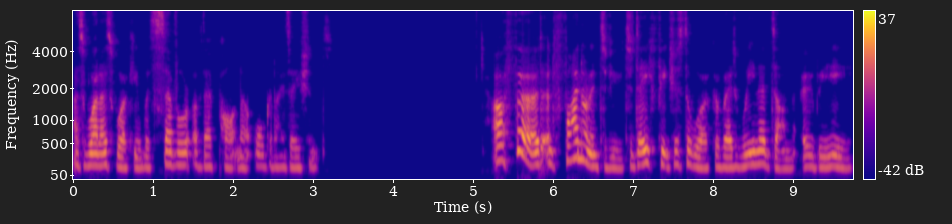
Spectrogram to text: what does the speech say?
as well as working with several of their partner organisations. Our third and final interview today features the work of Edwina Dunn, OBE,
